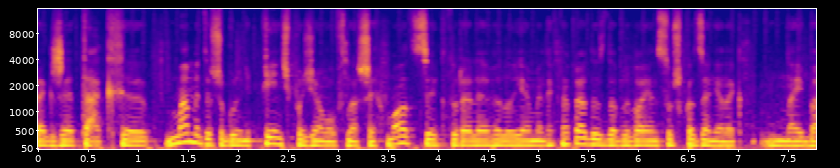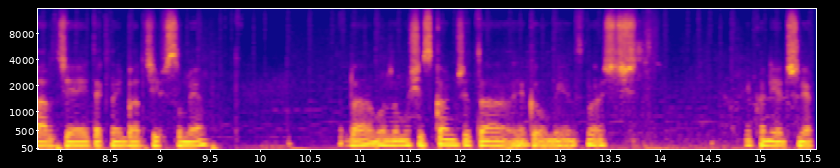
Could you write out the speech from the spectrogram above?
Także tak, y, mamy też ogólnie 5 poziomów naszych mocy, które levelujemy tak naprawdę zdobywając uszkodzenia tak najbardziej, tak najbardziej w sumie. Dobra, może mu się skończy ta jego umiejętność. Niekoniecznie.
